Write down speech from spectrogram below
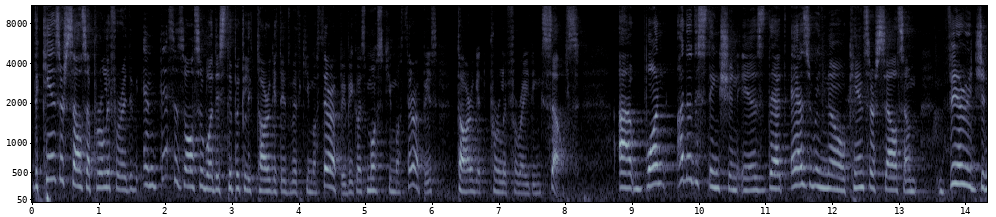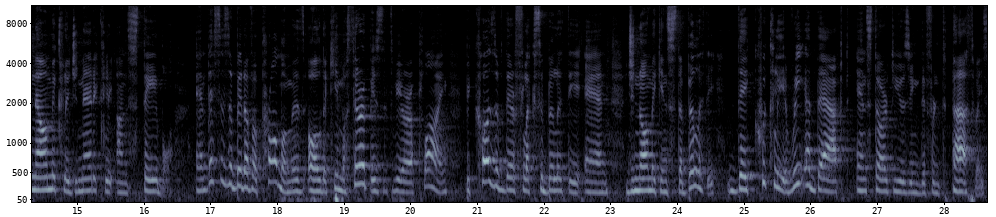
the cancer cells are proliferative, and this is also what is typically targeted with chemotherapy because most chemotherapies target proliferating cells. Uh, one other distinction is that as we know, cancer cells are very genomically, genetically unstable. And this is a bit of a problem with all the chemotherapies that we are applying because of their flexibility and genomic instability, they quickly readapt and start using different pathways.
